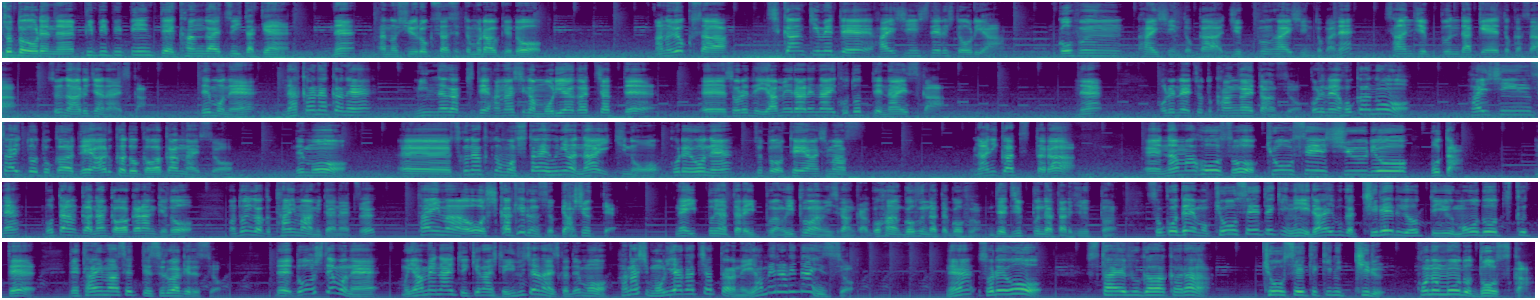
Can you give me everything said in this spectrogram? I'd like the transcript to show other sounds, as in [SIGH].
ちょっと俺ね、ピピピピンって考えついたけん、ね、あの収録させてもらうけど、あのよくさ、時間決めて配信してる人おるやん。5分配信とか10分配信とかね、30分だけとかさ、そういうのあるじゃないですか。でもね、なかなかね、みんなが来て話が盛り上がっちゃって、えー、それでやめられないことってないっすか？ね。これね、ちょっと考えたんですよ。これね、他の配信サイトとかであるかどうかわかんないですよ。でも、えー、少なくともスタイフにはない機能、これをね、ちょっと提案します。何かっつったら、えー、生放送強制終了ボタン。ね。ボタンかなんかわからんけど、まあ、とにかくタイマーみたいなやつ。タイマーを仕掛けるんですよ。ビャシュって。ね、1分やったら1分、1分は短いか。ご飯5分だったら5分。で、10分だったら10分。そこでもう強制的にライブが切れるよっていうモードを作って、で、タイマー設定するわけですよ。で、どうしてもね、もうやめないといけない人いるじゃないですか。でも、話盛り上がっちゃったらね、やめられないんですよ。ね、それをスタイフ側から強制的に切る。このモードどうすか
